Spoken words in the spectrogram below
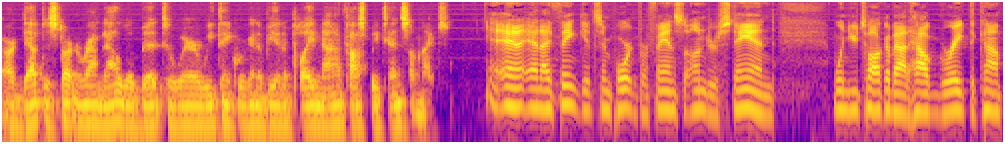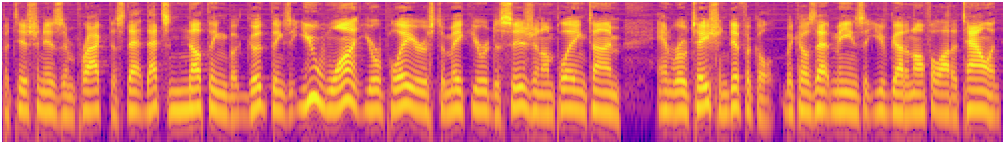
our depth is starting to round out a little bit to where we think we're going to be able to play nine, possibly ten some nights. And, and I think it's important for fans to understand when you talk about how great the competition is in practice, that that's nothing but good things. You want your players to make your decision on playing time and rotation difficult because that means that you've got an awful lot of talent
